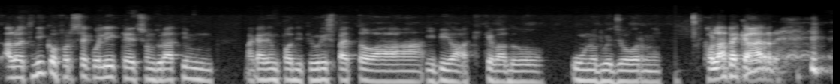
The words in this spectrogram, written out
allora ti dico forse quelli che sono durati magari un po' di più rispetto ai bivacchi che vado uno o due giorni. Con l'ape car.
